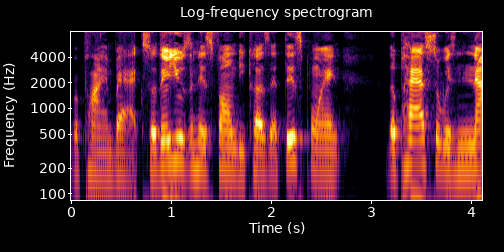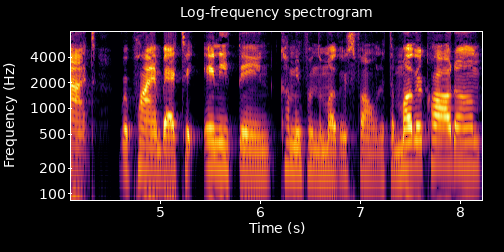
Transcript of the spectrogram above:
replying back. So they're using his phone because at this point, the pastor was not replying back to anything coming from the mother's phone. If the mother called him,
